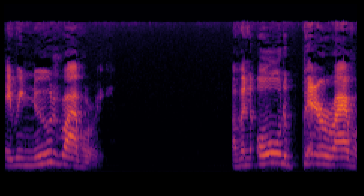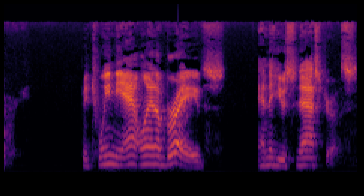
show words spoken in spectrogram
a renewed rivalry of an old bitter rivalry between the Atlanta Braves and the Houston Astros.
